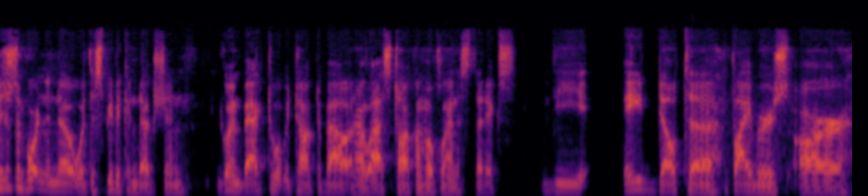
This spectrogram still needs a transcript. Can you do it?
it's just important to note with the speed of conduction, going back to what we talked about in our last talk on local anesthetics, the a delta fibers are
